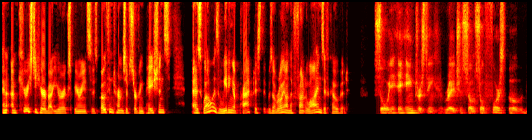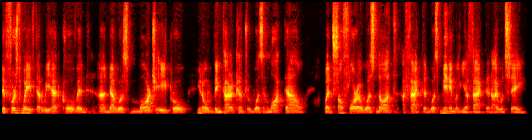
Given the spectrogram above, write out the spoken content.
And I'm curious to hear about your experiences, both in terms of serving patients as well as leading a practice that was really on the front lines of COVID. So interesting, Rich. So, so first, uh, the first wave that we had COVID, uh, that was March, April. You know, the entire country was in lockdown, but South Florida was not affected, was minimally affected, I would say.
